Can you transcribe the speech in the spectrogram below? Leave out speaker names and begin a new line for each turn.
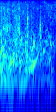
Thank you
